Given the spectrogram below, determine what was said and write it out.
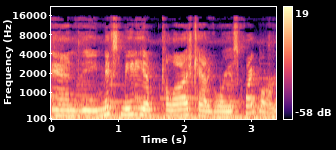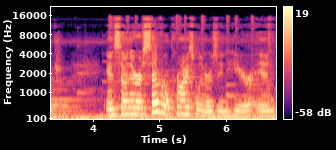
and the mixed media collage category is quite large. And so there are several prize winners in here. And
